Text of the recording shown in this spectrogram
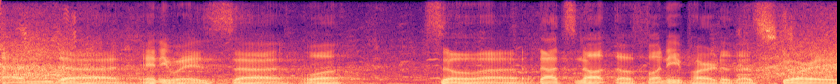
And, uh, anyways, well, so that's not the funny part of the story.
